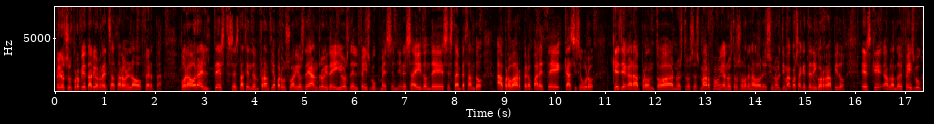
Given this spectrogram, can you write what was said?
pero sus propietarios rechazaron la oferta. Por ahora el test se está haciendo en Francia para usuarios de Android e iOS del Facebook Messenger. Es ahí donde se está empezando a probar, pero parece casi seguro que llegará pronto a nuestros smartphones y a nuestros ordenadores. Y una última cosa que te digo rápido es que, hablando de Facebook,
